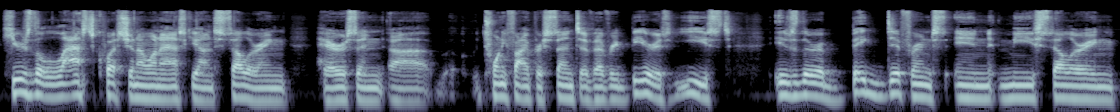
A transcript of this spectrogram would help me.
here's the last question I want to ask you on cellaring, Harrison. Twenty five percent of every beer is yeast. Is there a big difference in me cellaring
